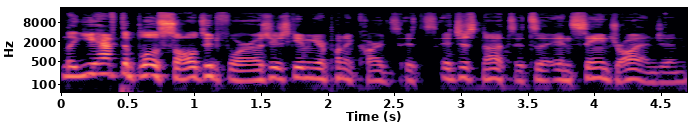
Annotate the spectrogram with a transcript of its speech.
Like you have to blow Solitude for, or else you're just giving your opponent cards. It's it's just nuts. It's an insane draw engine.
